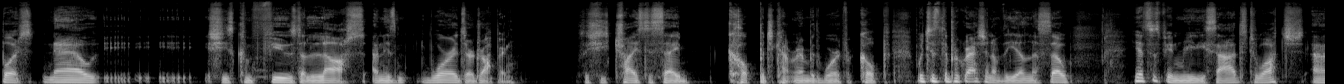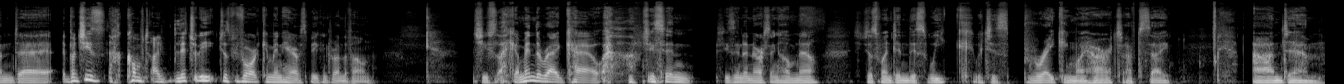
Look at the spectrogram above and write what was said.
but now she's confused a lot and his words are dropping. So she tries to say cup, but she can't remember the word for cup, which is the progression of the illness. So yeah, it's just been really sad to watch. And uh, but she's come. To, I literally just before I came in here, I was speaking to her on the phone. She's like, "I'm in the Red Cow." she's in. She's in a nursing home now. She just went in this week, which is breaking my heart. I have to say. And um,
